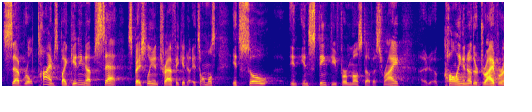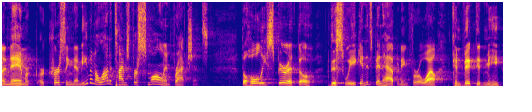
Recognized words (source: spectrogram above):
several times by getting upset, especially in traffic. It, it's almost, it's so in, instinctive for most of us, right? Uh, calling another driver a name or, or cursing them, even a lot of times for small infractions. The Holy Spirit, though, this week, and it's been happening for a while, convicted me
